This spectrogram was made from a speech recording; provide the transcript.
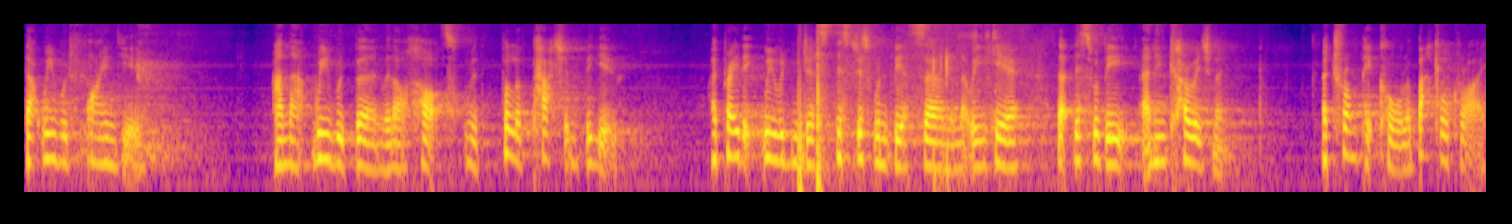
that we would find you, and that we would burn with our hearts with full of passion for you. I pray that we wouldn't just this just wouldn't be a sermon that we hear, that this would be an encouragement, a trumpet call, a battle cry.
